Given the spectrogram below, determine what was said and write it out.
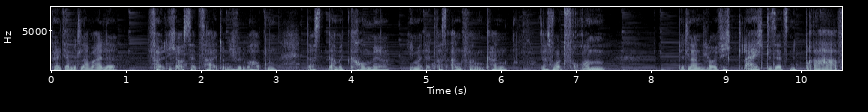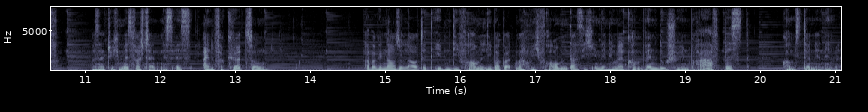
fällt ja mittlerweile völlig aus der Zeit und ich würde behaupten, dass damit kaum mehr jemand etwas anfangen kann. Das Wort fromm wird landläufig gleichgesetzt mit brav, was natürlich ein Missverständnis ist, eine Verkürzung. Aber genauso lautet eben die Formel, lieber Gott, mach mich fromm, dass ich in den Himmel komme. Wenn du schön brav bist, kommst du in den Himmel.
